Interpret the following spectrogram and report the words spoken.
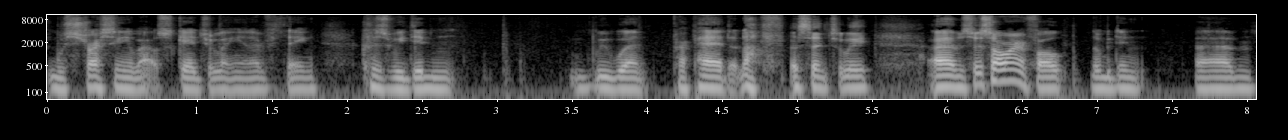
were stressing about scheduling and everything because we didn't we weren't prepared enough essentially. Um so it's our own fault that we didn't um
